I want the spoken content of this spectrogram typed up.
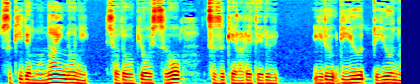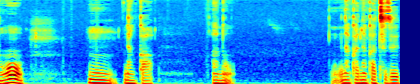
好きでもないのに書道教室を続けられてるいる理由っていうのをうんなんかあのなかなか続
